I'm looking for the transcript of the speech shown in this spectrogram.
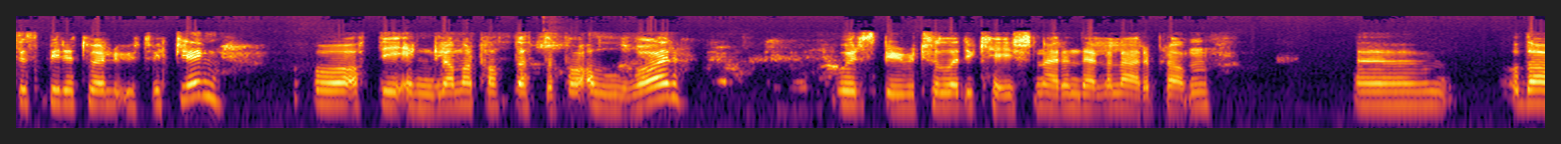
til spirituell utvikling, og at de i England har tatt dette på alvor, hvor spiritual education er en del av læreplanen. Ehm, og da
